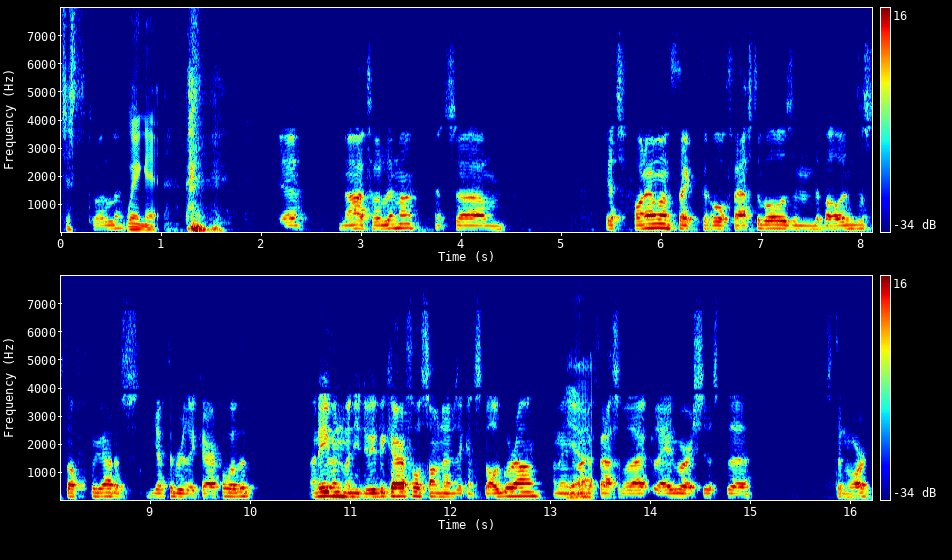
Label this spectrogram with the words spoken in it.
just totally. wing it Yeah, no, totally, man. It's um, it's funny with like the whole festivals and the buildings and stuff like that. It's you have to be really careful with it, and even when you do be careful, sometimes it can still go wrong. I mean, Yeah. the festival I played where it's just the just didn't work,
